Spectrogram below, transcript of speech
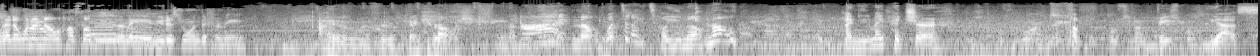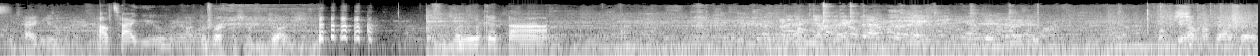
eat I don't want to know how sausages are made. You just ruined it for me. I didn't want to for you. Thank you very Oh. much. Ah. Mel, what did I tell you, Mel? No. I need my picture. Of, Posted on Facebook? yes, Tag you I'll tag you. at the breakfast with the judge. Look at that. Hope they having a bad day.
